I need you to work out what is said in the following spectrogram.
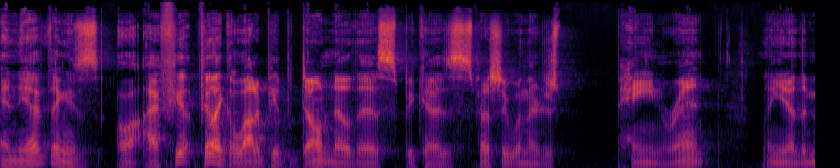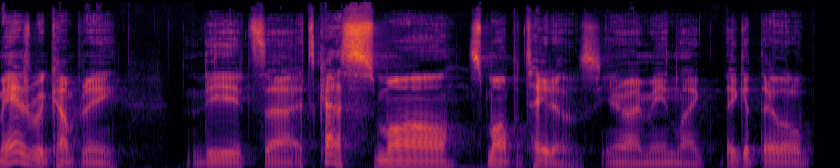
and the other thing is, well, I feel feel like a lot of people don't know this because, especially when they're just paying rent, you know, the management company, the it's uh, it's kind of small small potatoes. You know what I mean? Like they get their little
